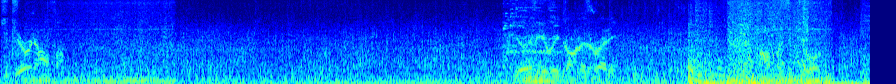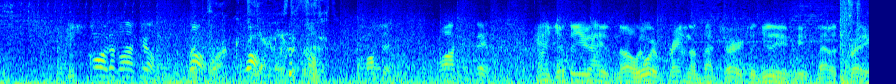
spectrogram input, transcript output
Securing Alpha. Recon is ready. Alpha secure. Oh, that's the last kill. Whoa. Good work. Whoa. The enemy is defeated. Watch this. Watch this. Hey, just so you guys know, we were praying on that church and you didn't leave. Let us pray.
